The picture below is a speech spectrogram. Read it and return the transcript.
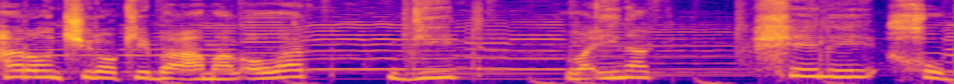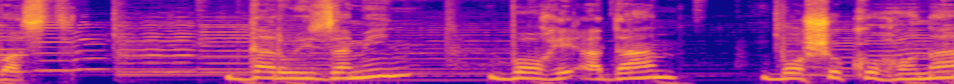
ҳар он чиро ки ба амал овард дид ва инак хеле хуб аст. Дар рӯи замин боғи адан бо шукӯҳона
